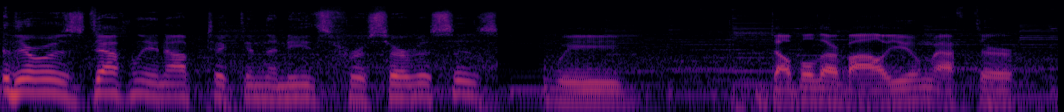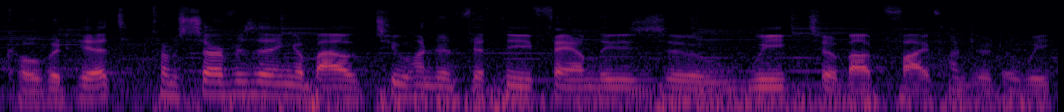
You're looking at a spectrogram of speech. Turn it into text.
There was definitely an uptick in the needs for services. We doubled our volume after COVID hit, from servicing about 250 families a week to about 500 a week.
